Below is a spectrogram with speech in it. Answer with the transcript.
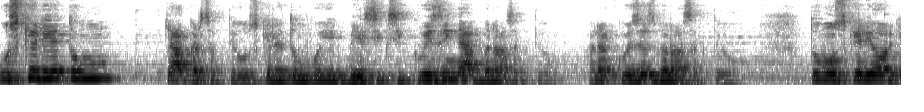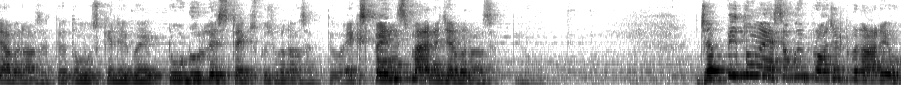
उसके लिए तुम क्या कर सकते हो? उसके लिए तुम कोई एक बेसिक सी क्विजिंग ऐप बना सकते हो, है ना? क्विजेस बना सकते हो। तुम उसके लिए और क्या बना सकते हो? तुम उसके लिए कोई टू डू लिस्ट टाइप्स कुछ बना सकते हो। एक्सपेंस मैनेजर बना सकते हो। जब भी तुम ऐसा कोई प्रोजेक्ट बना रहे हो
